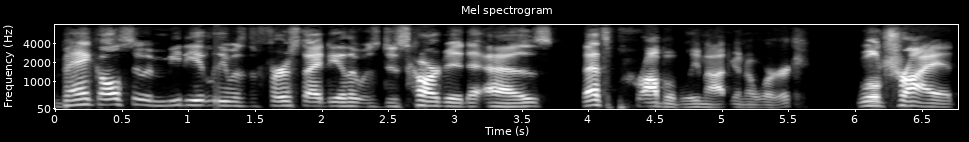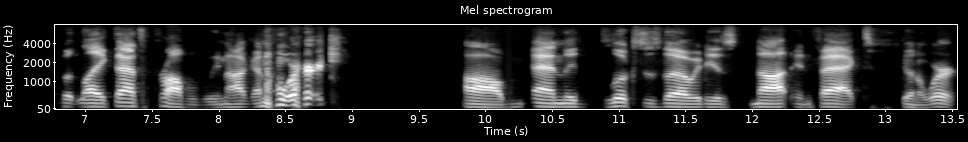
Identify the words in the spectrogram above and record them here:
Bank also immediately was the first idea that was discarded as that's probably not going to work. We'll try it, but like that's probably not going to work. Um, and it looks as though it is not, in fact, going to work,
